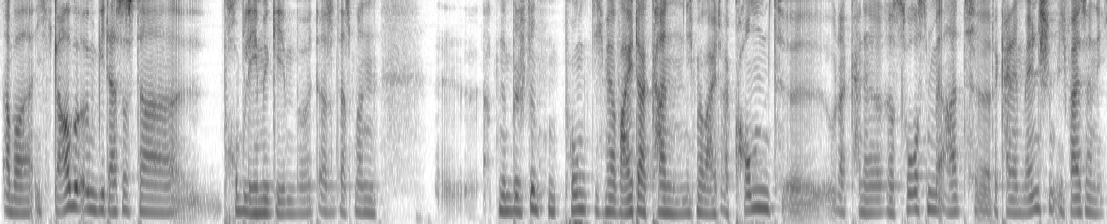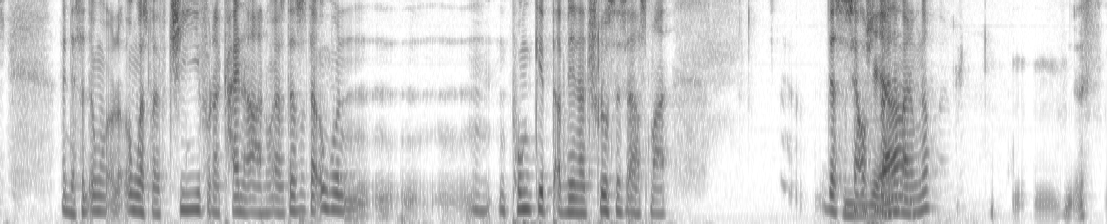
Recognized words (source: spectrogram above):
Aber ich glaube irgendwie, dass es da Probleme geben wird. Also, dass man äh, ab einem bestimmten Punkt nicht mehr weiter kann, nicht mehr weiterkommt äh, oder keine Ressourcen mehr hat äh, oder keine Menschen, ich weiß ja nicht. Wenn das halt irgendwo, irgendwas läuft schief oder keine Ahnung. Also, dass es da irgendwo einen, einen Punkt gibt, ab dem halt Schluss ist erstmal. Das ist ja auch schon ja. deine Meinung, ne? Es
